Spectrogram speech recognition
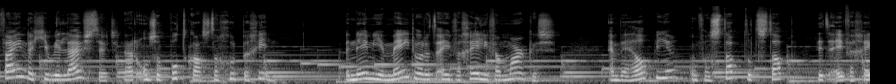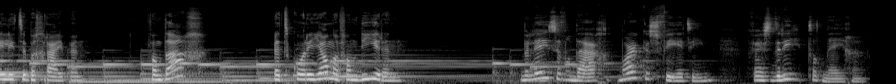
Fijn dat je weer luistert naar onze podcast Een Goed Begin. We nemen je mee door het Evangelie van Marcus en we helpen je om van stap tot stap dit Evangelie te begrijpen. Vandaag met Corianne van Dieren. We lezen vandaag Marcus 14, vers 3 tot 9.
